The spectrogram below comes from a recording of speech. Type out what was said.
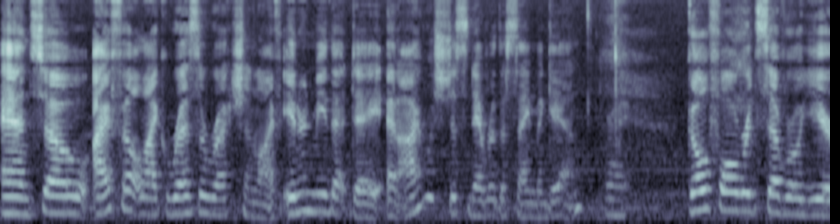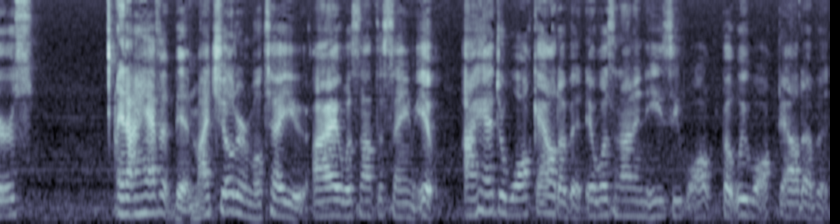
and so I felt like resurrection life entered me that day, and I was just never the same again. Right. Go forward several years, and I haven't been. My children will tell you I was not the same. It I had to walk out of it. It was not an easy walk, but we walked out of it.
